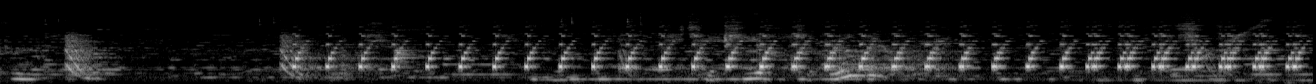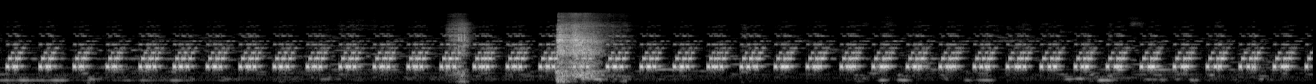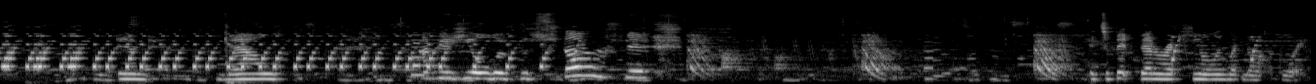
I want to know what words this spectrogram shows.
It's a bit better at healing, but not great.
